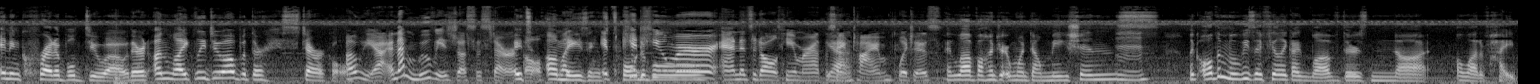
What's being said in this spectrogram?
an incredible duo. They're an unlikely duo, but they're hysterical. Oh yeah, and that movie is just hysterical. It's amazing. Like, It's it's kid humor and it's adult humor at the Yeah. same time, which is I love 101 Dalmatians. Mm-hmm. Like all the movies I feel like I love, there's not a lot of hype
